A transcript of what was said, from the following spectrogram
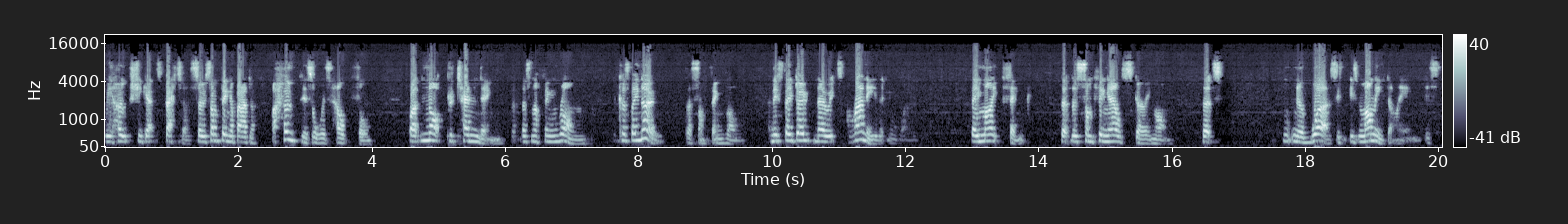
we hope she gets better. So something about a, a hope is always helpful, but not pretending that there's nothing wrong because they know there's something wrong. And if they don't know it's Granny that you're worried, they might think that there's something else going on that's you know worse. Is, is mummy dying? Is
